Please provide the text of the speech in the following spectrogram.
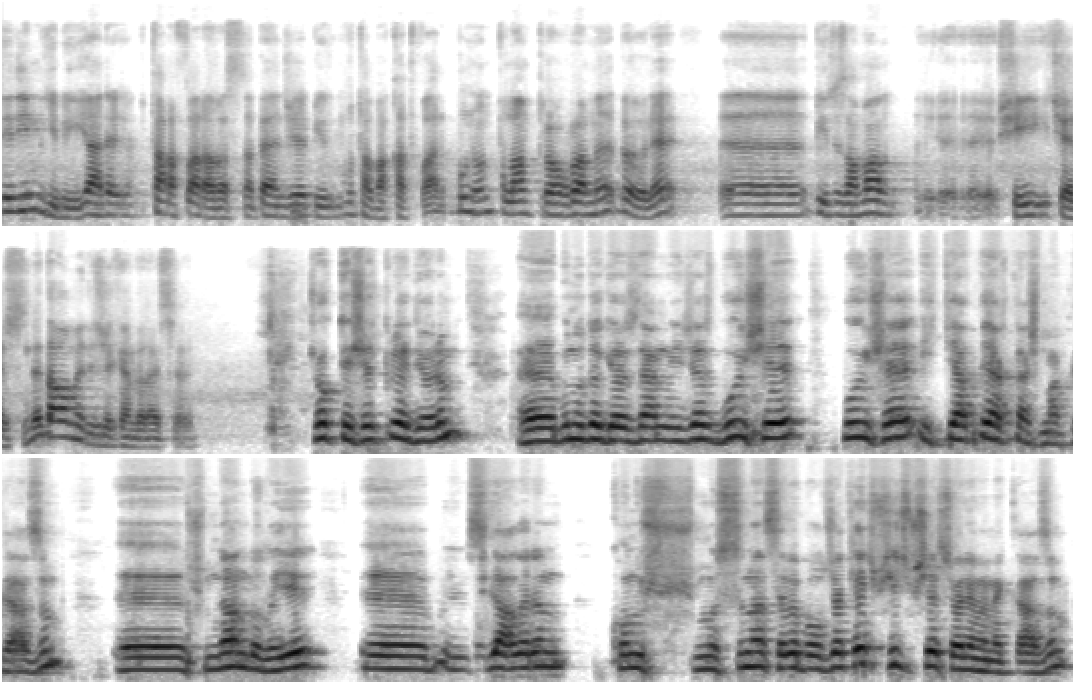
dediğim gibi yani taraflar arasında bence bir mutabakat var. Bunun plan programı böyle e, bir zaman e, şeyi içerisinde devam edecek Enver Aysel. Çok teşekkür ediyorum. Ee, bunu da gözlemleyeceğiz. Bu işe bu işe ihtiyatlı yaklaşmak lazım. Ee, şundan dolayı e, silahların konuşmasına sebep olacak hiç, hiçbir şey söylememek lazım.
